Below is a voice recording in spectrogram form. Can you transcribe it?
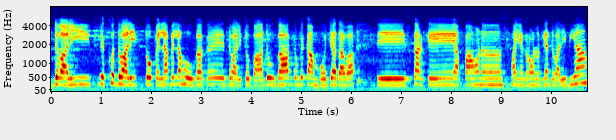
ਦੀਵਾਲੀ ਵੇਖੋ, ਦੀਵਾਲੀ ਤੋਂ ਪਹਿਲਾਂ ਪਹਿਲਾਂ ਹੋਊਗਾ ਕਿ ਦੀਵਾਲੀ ਤੋਂ ਬਾਅਦ ਹੋਊਗਾ ਕਿਉਂਕਿ ਕੰਮ ਬਹੁਤ ਜ਼ਿਆਦਾ ਵਾ ਤੇ ਇਸ ਕਰਕੇ ਆਪਾਂ ਹੁਣ ਸਫਾਈਆਂ ਕਰਾਉਣ ਲੱਗੇ ਆ ਦੀਵਾਲੀ ਦੀਆਂ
